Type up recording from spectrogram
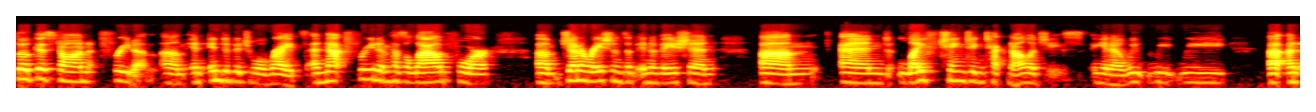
focused on freedom um, and individual rights, and that freedom has allowed for um, generations of innovation um, and life-changing technologies. You know, we we we uh, an,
